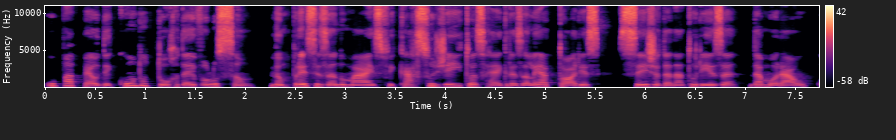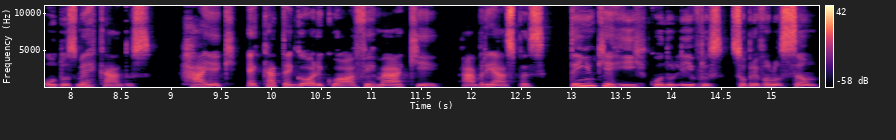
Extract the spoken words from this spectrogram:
o papel de condutor da evolução, não precisando mais ficar sujeito às regras aleatórias, seja da natureza, da moral ou dos mercados. Hayek é categórico ao afirmar que, abre aspas, tenho que rir quando livros sobre evolução,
